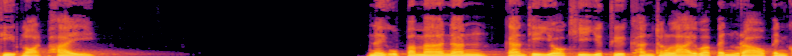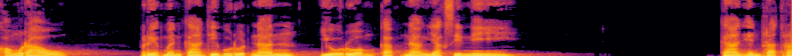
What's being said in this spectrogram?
ที่ปลอดภัย ในอุปมานั้น การที่โยคียึดถือขันทั้งหลายว่าเป็นเราเป็นของเรา เปรียบเหมือนการที่บุรุษนั้นอยู่ร่วมกับนางยักษินีการเห็นพระไตร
